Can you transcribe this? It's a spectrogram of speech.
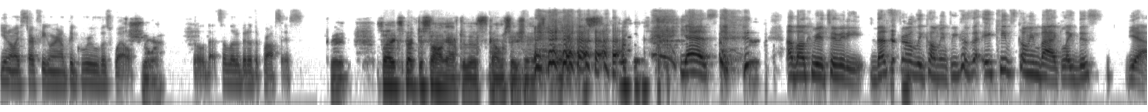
you know I start figuring out the groove as well. Sure. So that's a little bit of the process. Great. So I expect a song after this conversation. yes. About creativity. That's Yeah. probably coming because it keeps coming back like this. Yeah.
